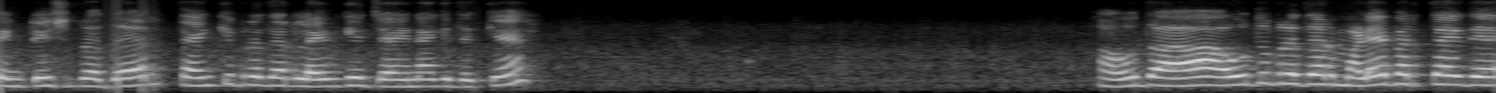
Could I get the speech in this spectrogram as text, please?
Venkatesh brother thank you brother ಲೈವ್ಗೆ ಜಾಯ್ನ್ ಆಗಿದ್ದಕ್ಕೆ. ಹೌದಾ? ಹೌದು ಬ್ರದರ್ ಮಳೆ ಬರ್ತಾ ಇದೆ.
